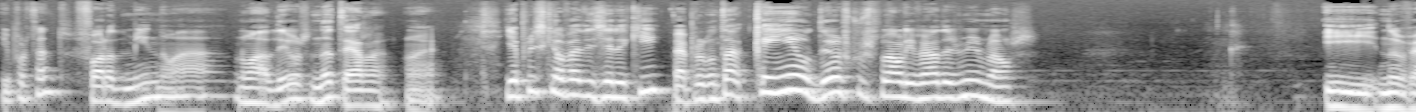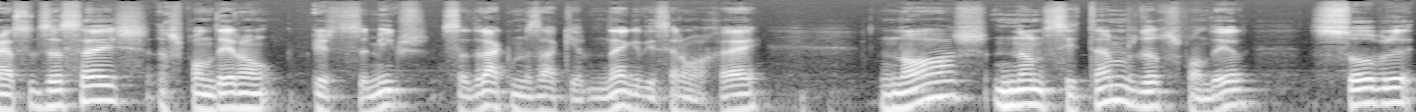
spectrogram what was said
E, portanto, fora de mim não há, não há Deus na terra, não é? E é por isso que ele vai dizer aqui, vai perguntar quem é o Deus que vos poderá livrar das minhas mãos. E no verso 16 responderam estes amigos, Sadraque, Mesaque e Abednego, disseram ao rei, nós não necessitamos de responder sobre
